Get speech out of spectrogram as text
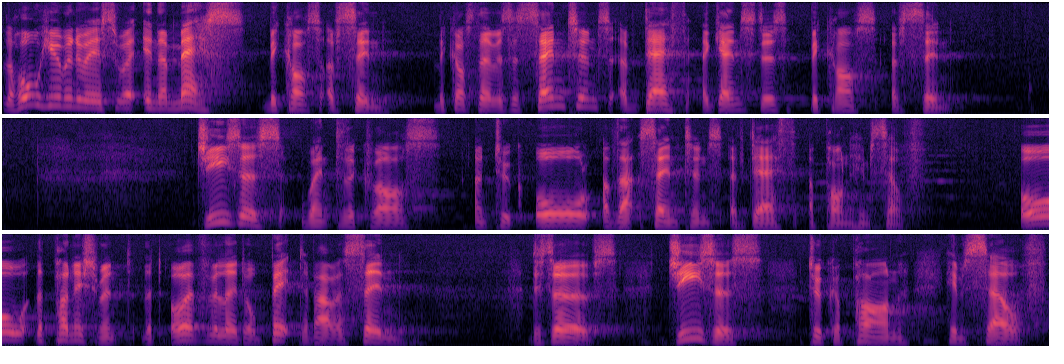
the whole human race, were in a mess because of sin, because there was a sentence of death against us because of sin. Jesus went to the cross and took all of that sentence of death upon himself. All the punishment that every little bit of our sin deserves, Jesus took upon himself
